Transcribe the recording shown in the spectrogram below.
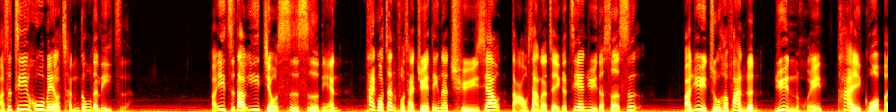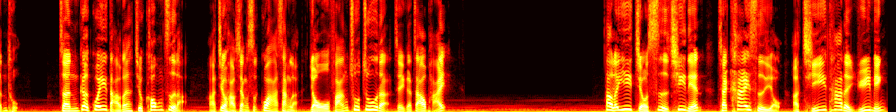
啊是几乎没有成功的例子啊！一直到一九四四年，泰国政府才决定呢取消岛上的这个监狱的设施。把狱卒和犯人运回泰国本土，整个龟岛呢就空置了啊，就好像是挂上了有房出租的这个招牌。到了一九四七年，才开始有啊其他的渔民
